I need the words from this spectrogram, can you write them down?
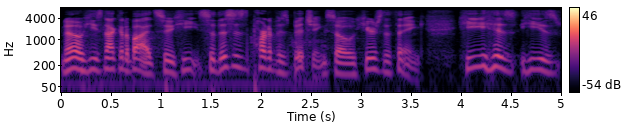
No, he's not going to buy it. So he so this is part of his bitching. So here's the thing. He has he is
